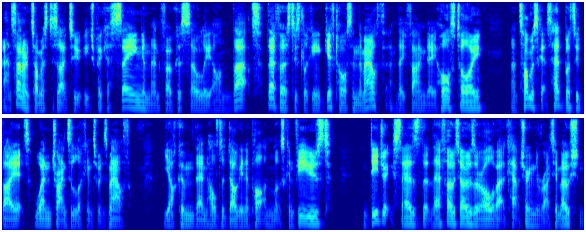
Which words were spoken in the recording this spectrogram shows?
And Sanna and Thomas decide to each pick a saying and then focus solely on that. Their first is looking a gift horse in the mouth, and they find a horse toy, and Thomas gets headbutted by it when trying to look into its mouth. Joachim then holds a dog in a pot and looks confused. Diedrich says that their photos are all about capturing the right emotion.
